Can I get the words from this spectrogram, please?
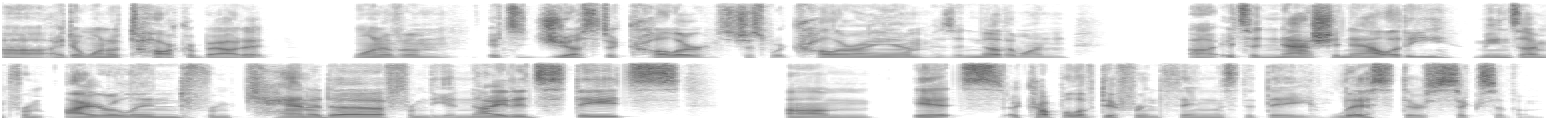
Uh, I don't want to talk about it. One of them, it's just a color. It's just what color I am, is another one. Uh, it's a nationality, means I'm from Ireland, from Canada, from the United States. Um, it's a couple of different things that they list. There's six of them.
